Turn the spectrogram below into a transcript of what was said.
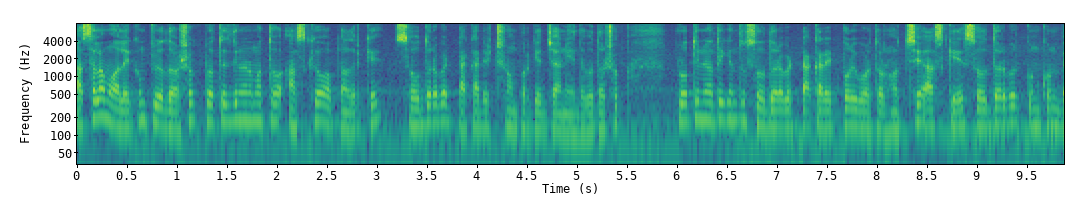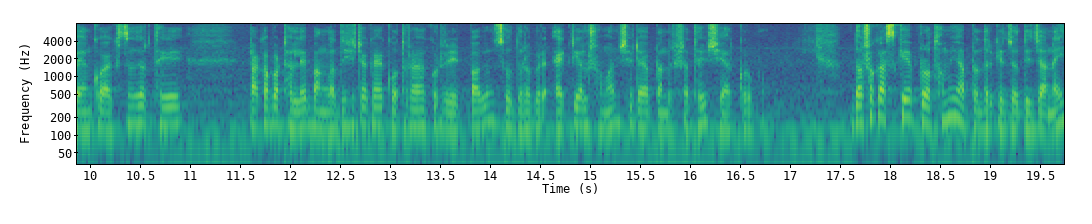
আসসালামু আলাইকুম, প্রিয় দর্শক। প্রতিদিনের মতো আজকেও আপনাদেরকে সৌদি আরবের টাকা রেট সম্পর্কে জানিয়ে দেবো। দর্শক প্রতিনিয়ত কিন্তু সৌদি আরবের টাকা রেট পরিবর্তন হচ্ছে। আজকে সৌদি আরবের কোন কোন ব্যাংক ও এক্সচেঞ্জার থেকে টাকা পাঠালে বাংলাদেশি টাকায় কত টাকা করে রেট পাবেন, সৌদি আরবের এক রিয়াল সমান সেটা আপনাদের সাথে শেয়ার করব। দর্শক, আজকে প্রথমেই আপনাদেরকে যদি জানাই,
